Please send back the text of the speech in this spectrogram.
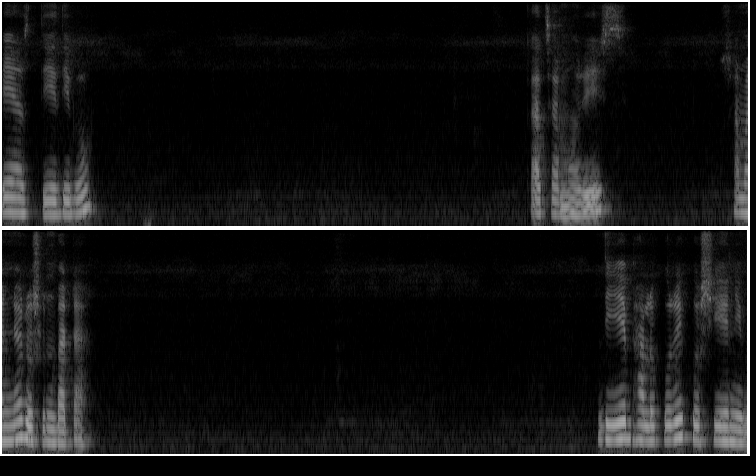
পেঁয়াজ দিয়ে দিব। কাঁচামরিচ, সামান্য রসুন বাটা। দিয়ে ভালো করে কষিয়ে নিব।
